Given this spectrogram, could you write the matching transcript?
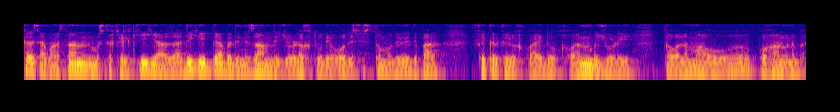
کله چې افغانستان مستقل کیږي ازادي کې بیا به د نظام د جوړښت او د غو د سیستم او د دې لپاره فکر کوي قواعد او قوانین به جوړي د علماو پوهانو نه به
